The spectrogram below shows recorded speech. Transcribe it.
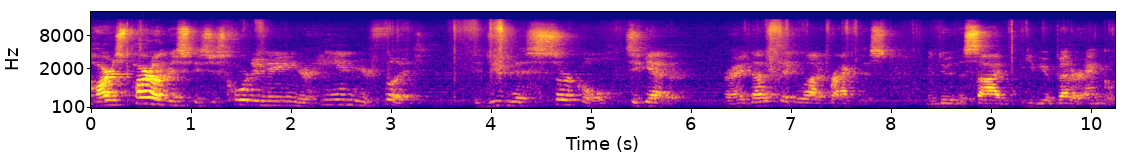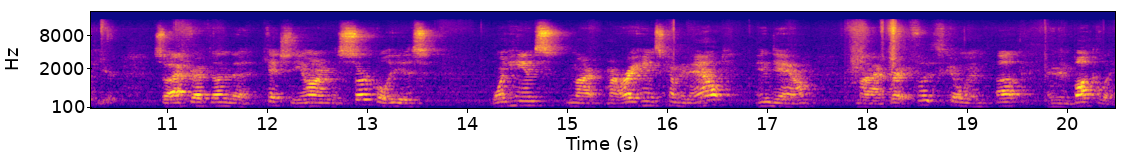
The hardest part on this is just coordinating your hand and your foot to do this circle together. Right? That'll take a lot of practice. I'm going to do the side, give you a better angle here. So after I've done the catch the arm, the circle is one hand's, my, my right hand's coming out and down, my right foot's going up and then buckling.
